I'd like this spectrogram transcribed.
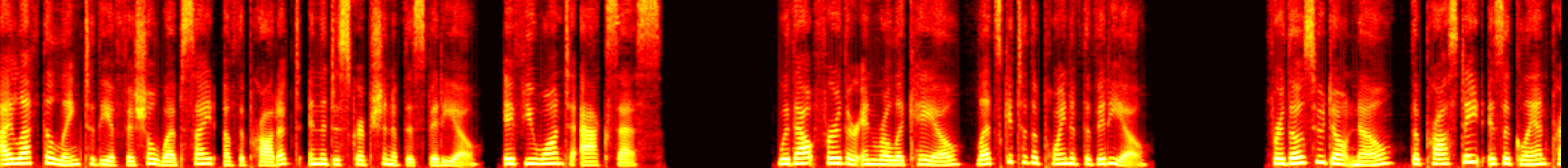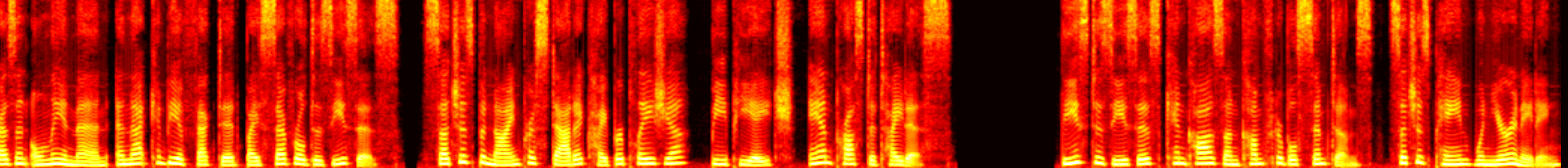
I left the link to the official website of the product in the description of this video, if you want to access. Without further enrolakeo, let's get to the point of the video. For those who don't know, the prostate is a gland present only in men and that can be affected by several diseases, such as benign prostatic hyperplasia, BPH, and prostatitis. These diseases can cause uncomfortable symptoms, such as pain when urinating,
